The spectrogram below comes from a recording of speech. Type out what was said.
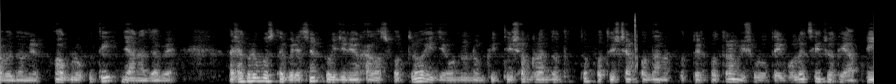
আবেদনের অগ্রগতি জানা যাবে। আশা করি বুঝতে পেরেছেন। প্রয়োজনীয় কাগজপত্র, এই যে অন্যান্য বৃত্তি সংক্রান্ত তথ্য, প্রতিষ্ঠান প্রদান প্রত্যয়নপত্র আমি শুরুতেই বলেছি। যদি আপনি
